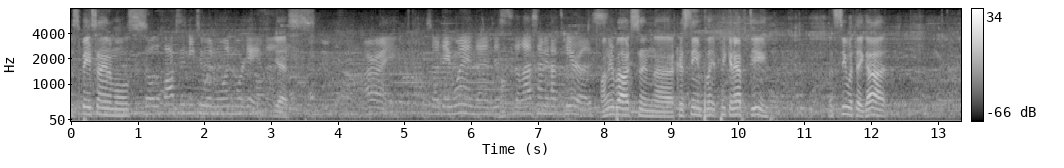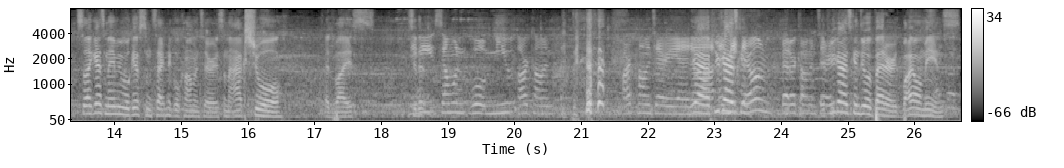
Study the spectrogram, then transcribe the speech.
The space animals. so the Foxes need to win one more game. Then. Yes. All right. So if they win, then this is the last time you have to hear us. Hungrybox and uh, Christine play, picking FD. Let's see what they got. So I guess maybe we'll give some technical commentary, some actual advice. Maybe someone will mute our con our commentary and, Yeah, uh, if you guys make their can- own better commentary. If you guys can do it better, by all means,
